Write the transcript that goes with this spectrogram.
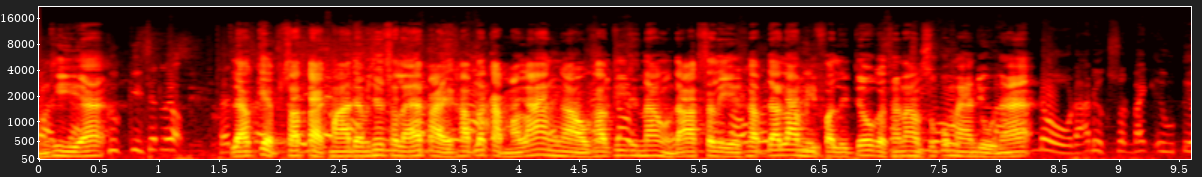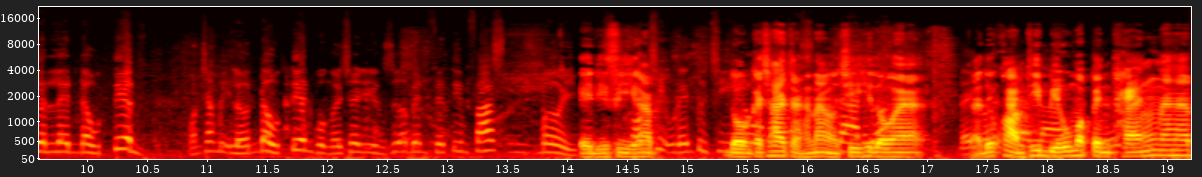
2ทีฮะ cực kỳ chất lượng แล้วเก็บสแต็กมาเดมิชันสไลด์ไปครับ แล้วกลับมาล่างเงาครับที่ทางด้านของดาร์คสเลครับด้านล่างมีฟอริโจกับทางด้านของซูเปอร์แมนอยู่นะฮะ Bản đồ đã được Xuân Bách ưu tiên lên đầu tiên món trang bị lớn đầu tiên của người chơi đi đường giữa bên phía team fast bởi ADC ค khó รับ chịu đến từ Chi โดนกระชากจากทางด้านของชิฮิโร่ฮะ แต่ด้วยความที่บิวมาเป็นแท้งค์นะครับ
